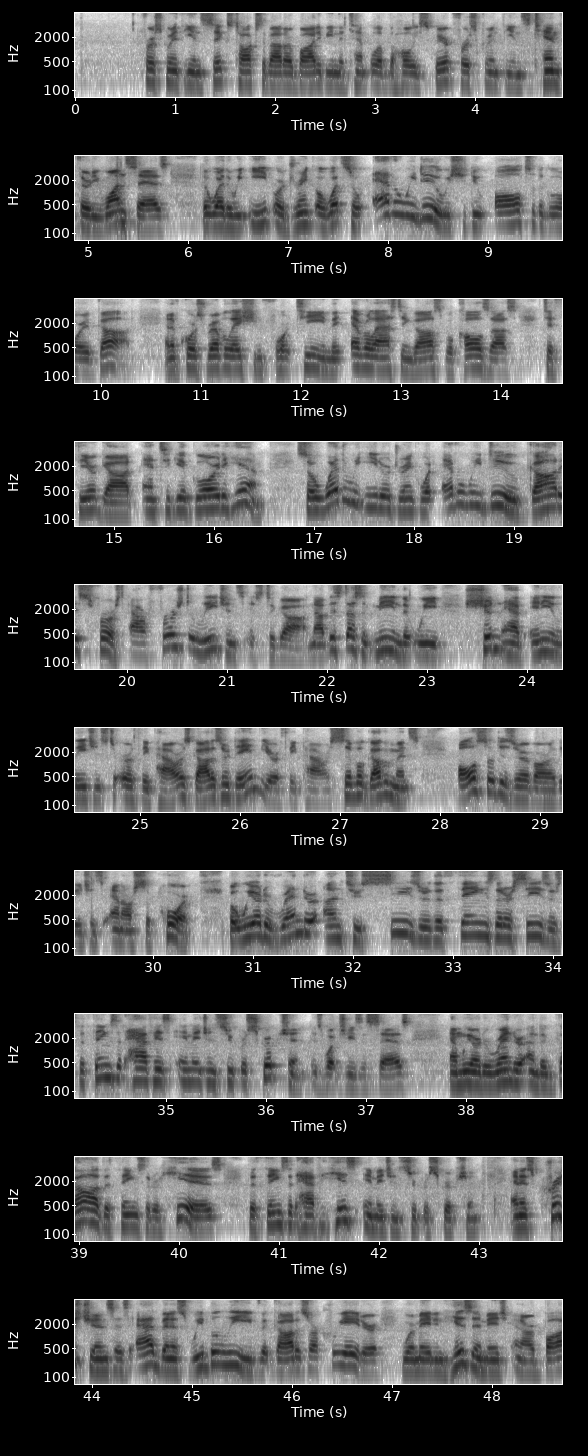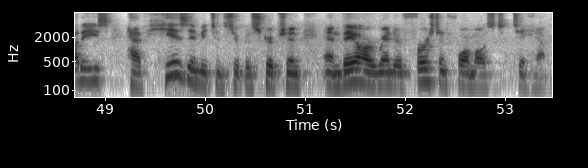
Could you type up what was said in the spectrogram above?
1 Corinthians 6 talks about our body being the temple of the Holy Spirit. 1 Corinthians 10:31 says that whether we eat or drink or whatsoever we do, we should do all to the glory of God. And of course, Revelation 14, the everlasting gospel, calls us to fear God and to give glory to Him. So whether we eat or drink, whatever we do, God is first. Our first allegiance is to God. Now, this doesn't mean that we shouldn't have any allegiance to earthly powers. God has ordained the earthly powers. Civil governments also deserve our allegiance and our support. But we are to render unto Caesar the things that are Caesar's, the things that have his image and superscription, is what Jesus says and we are to render unto God the things that are His, the things that have His image and superscription. And as Christians, as Adventists, we believe that God is our Creator, we're made in His image, and our bodies have His image and superscription, and they are rendered first and foremost to Him.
